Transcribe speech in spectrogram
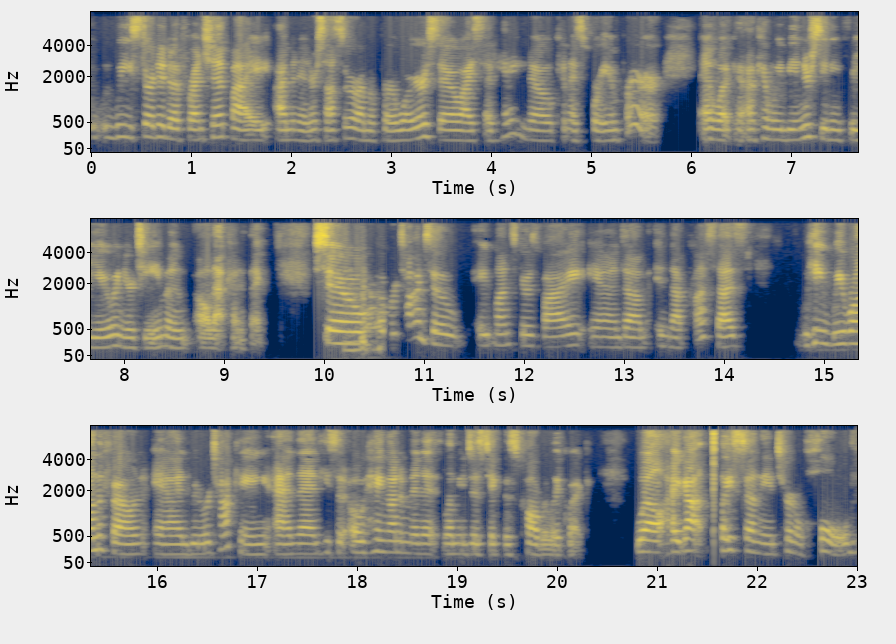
we started a friendship. I I'm an intercessor. I'm a prayer warrior. So I said, hey, you know, can I support you in prayer? And what how can we be interceding for you and your team and all that kind of thing. So mm-hmm. over time, so eight months goes by, and um, in that process, we we were on the phone and we were talking, and then he said, oh, hang on a minute, let me just take this call really quick. Well, I got placed on the internal hold,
